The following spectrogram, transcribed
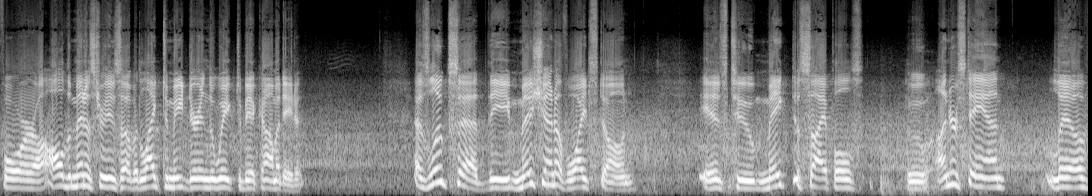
for uh, all the ministries that would like to meet during the week to be accommodated. As Luke said, the mission of Whitestone is to make disciples who understand, live,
